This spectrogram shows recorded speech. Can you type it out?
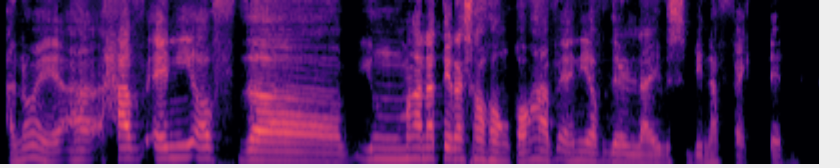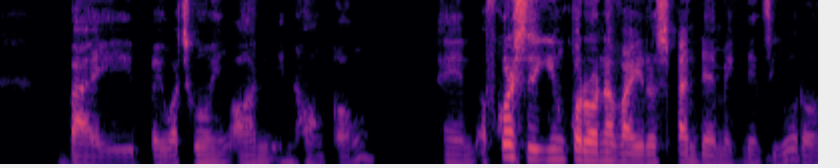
ano eh, ah, have any of the, yung mga natira sa Hong Kong, have any of their lives been affected by by what's going on in Hong Kong? And of course, yung coronavirus pandemic din siguro.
